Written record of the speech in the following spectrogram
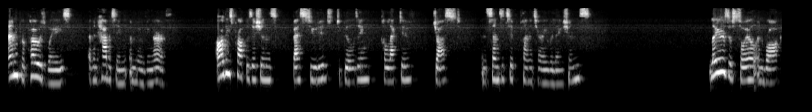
and propose ways of inhabiting a moving Earth. Are these propositions best suited to building collective, just, and sensitive planetary relations? Layers of soil and rock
